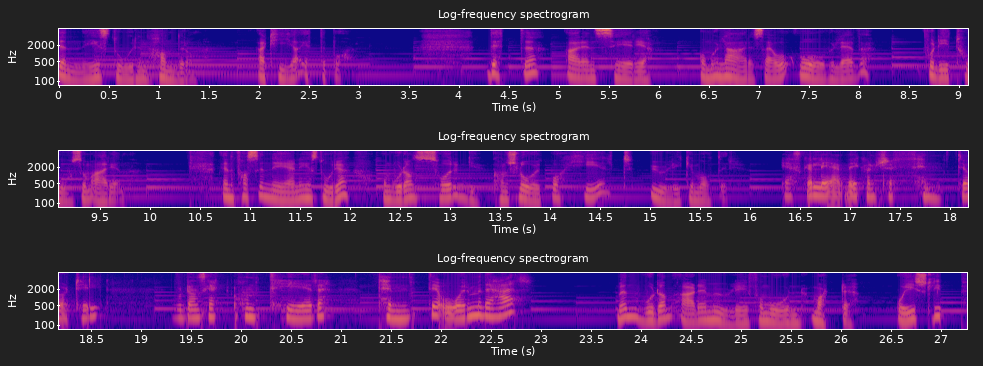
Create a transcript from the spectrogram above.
denne historien handler om, er tida etterpå. Dette er en serie om å lære seg å overleve for de to som er igjen. En fascinerende historie om hvordan sorg kan slå ut på helt ulike måter. Jeg skal leve i kanskje 50 år til. Hvordan skal jeg håndtere 50 år med det her? Men hvordan er det mulig for moren Marte å gi slipp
